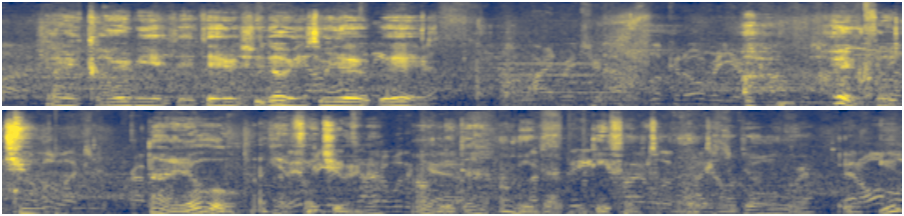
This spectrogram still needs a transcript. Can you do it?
line. What a Kirby is it there? She know he's doing that bad. Right, I was looking over your I can't fight you. Not at all. I can't fight you right now. I don't need that. I don't need that defense intelligence over and You, you,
